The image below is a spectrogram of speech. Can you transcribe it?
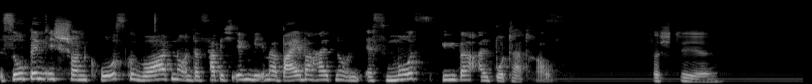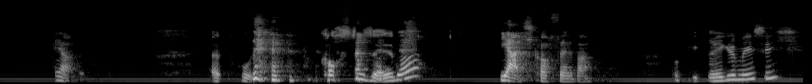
so bin ich schon groß geworden und das habe ich irgendwie immer beibehalten und es muss überall Butter drauf. Verstehe. Ja. Äh, gut. Kochst du selber? Ja, ich koche selber. Okay. Regelmäßig?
